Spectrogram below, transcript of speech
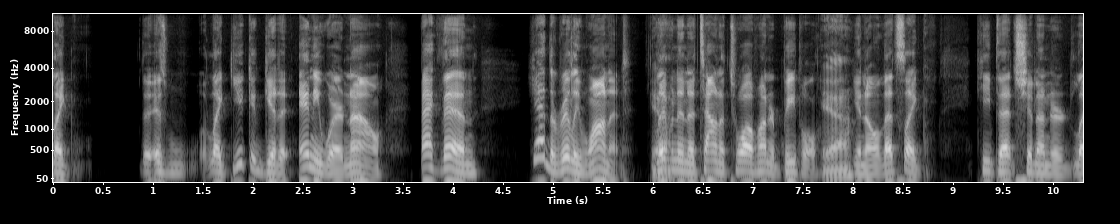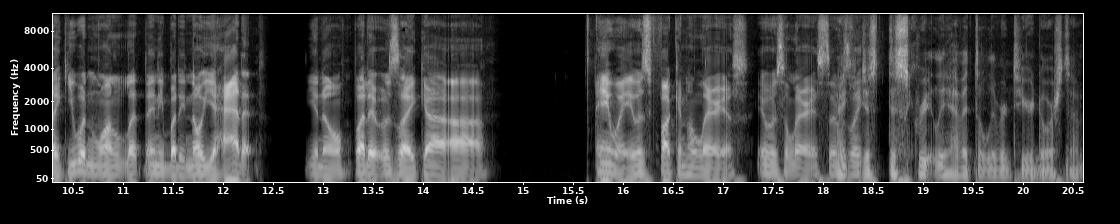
Like is like you could get it anywhere now. Back then, you had to really want it. Yeah. Living in a town of twelve hundred people, Yeah. you know that's like keep that shit under like you wouldn't want to let anybody know you had it, you know. But it was like uh, uh anyway, it was fucking hilarious. It was hilarious. It was like just discreetly have it delivered to your doorstep.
